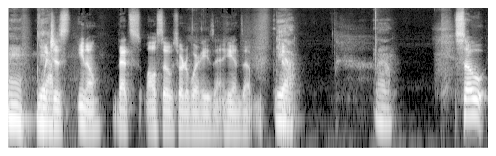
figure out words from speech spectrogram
Mm, yeah, Which is, you know, that's also sort of where he's at. He ends up. yeah, yeah, So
